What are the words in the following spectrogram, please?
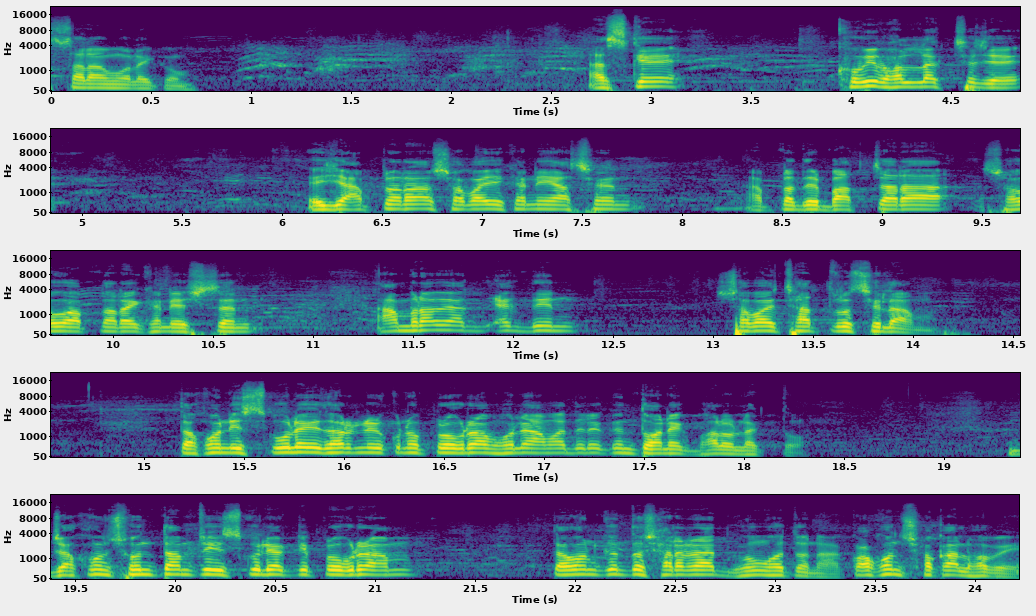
আসসালামু আলাইকুম। আজকে খুবই ভালো লাগছে যে এই যে আপনারা সবাই এখানে আছেন, আপনাদের বাচ্চারা সহ আপনারা এখানে এসছেন। আমরাও এক, একদিন সবাই ছাত্র ছিলাম। তখন স্কুলে এই ধরনের কোনো প্রোগ্রাম হলে আমাদেরও কিন্তু অনেক ভালো লাগতো। যখন শুনতাম যে স্কুলে একটি প্রোগ্রাম, তখন কিন্তু সারা রাত ঘুম হতো না। কখন সকাল হবে?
